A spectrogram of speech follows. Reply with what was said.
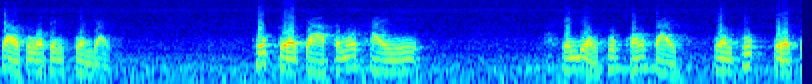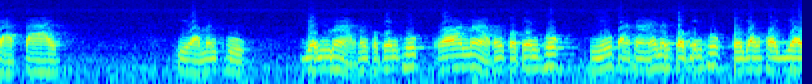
เจ้าตัวเป็นส่วนใหญ่ ทุกเกิดจากสมุทัยนี้ เป็นเรื่องทุกข์ของใจ ส่วนทุกเกิดจากกายที่ว่ามันถูก เย็นมากมันก็เป็นทุกข์ร้อนมากมันก็เป็นทุกข์หิวกระหายมันก็เป็นทุกข์ก็ยังพอเยียว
